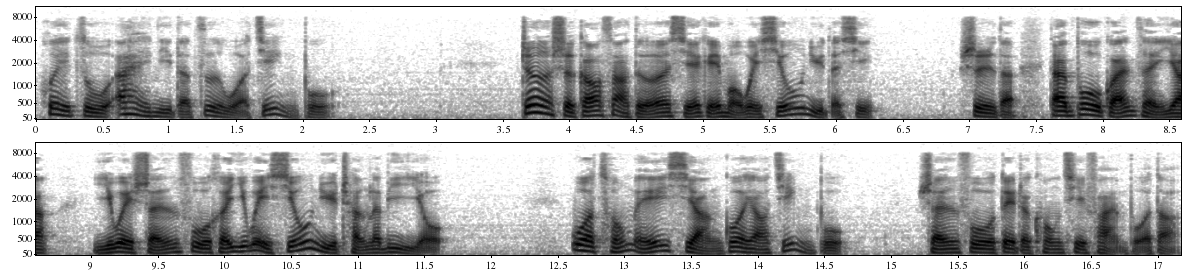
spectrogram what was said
会阻碍你的自我进步。这是高萨德写给某位修女的信。是的，但不管怎样，一位神父和一位修女成了密友。我从没想过要进步，神父对着空气反驳道：“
